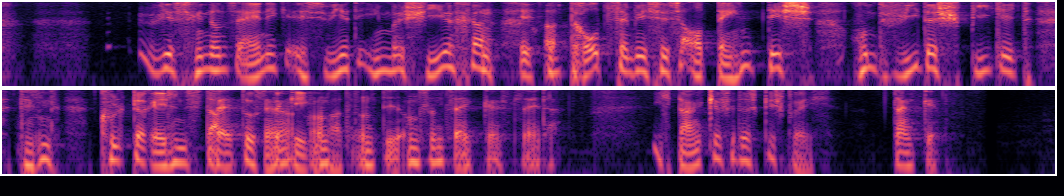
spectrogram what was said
wir sind uns einig, es wird immer schiercher ja. und trotzdem ist es authentisch und widerspiegelt den kulturellen Status ja, der Gegenwart. Und, und unseren Zeitgeist leider. Ich danke für das Gespräch. Danke.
